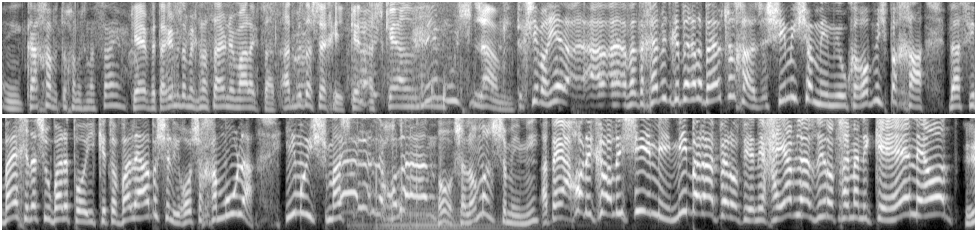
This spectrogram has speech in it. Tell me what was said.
אה, ככה בתוך המכנסיים? כן, ותרים את המכנסיים למעלה קצת. עד בית השחי. כן, אשכנזי מושלם. תקשיב אריאל, אבל אתה חייב להתגבר על הבעיות שלך, שימי שמימי הוא קרוב משפחה, והסיבה היחידה שהוא בא לפה היא כטובה לאבא שלי, ראש החמולה. אם הוא ישמע... ש... לעולם! או, שלום מר שמימי. אתה יכול לקרוא לי שימי, מי בא לאפר אותי? אני חייב להזהיר אתכם, אני כהה מאוד,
